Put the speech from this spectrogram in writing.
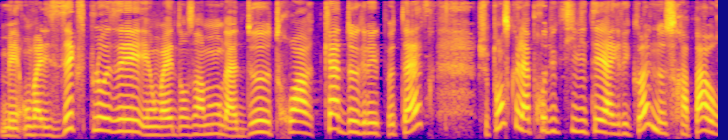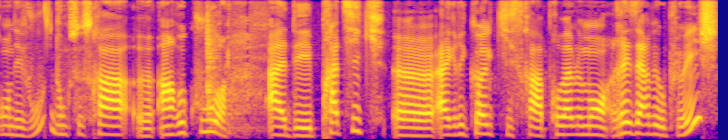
mais on va les exploser et on va être dans un monde à 2, 3, 4 degrés peut-être. Je pense que la productivité agricole ne sera pas au rendez-vous, donc ce sera euh, un recours à des pratiques euh, agricoles qui sera probablement réservé aux plus riches.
